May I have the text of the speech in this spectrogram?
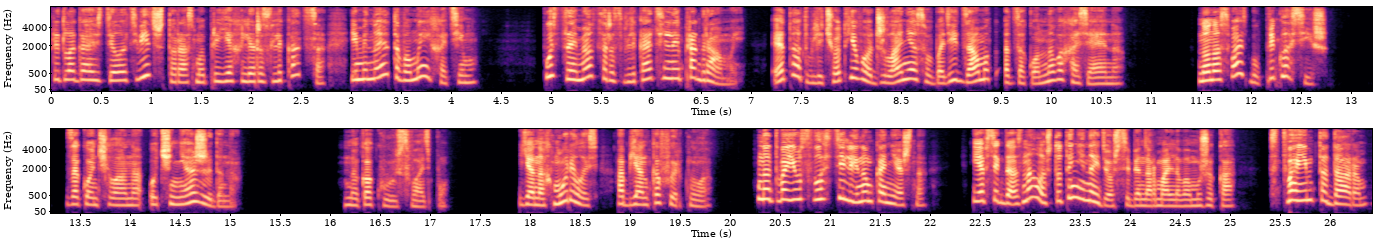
Предлагаю сделать вид, что раз мы приехали развлекаться, именно этого мы и хотим. Пусть займется развлекательной программой. Это отвлечет его от желания освободить замок от законного хозяина. Но на свадьбу пригласишь. Закончила она очень неожиданно. «На какую свадьбу?» Я нахмурилась, а Бьянка фыркнула. «На твою с властелином, конечно. Я всегда знала, что ты не найдешь себе нормального мужика. С твоим-то даром.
